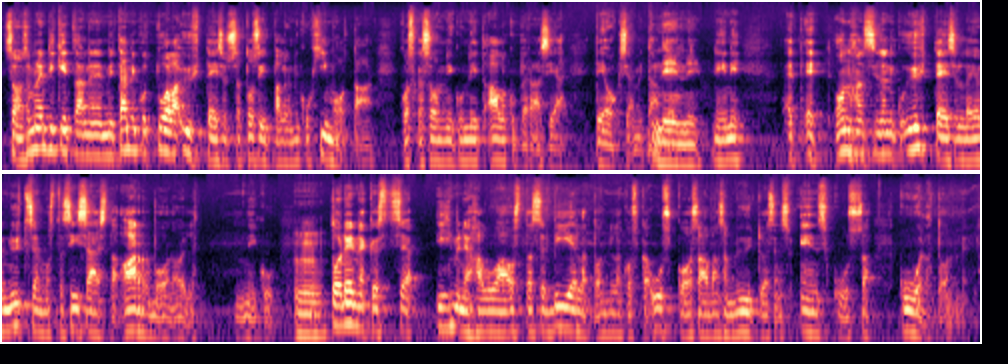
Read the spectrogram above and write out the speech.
se on semmoinen digitaalinen, mitä niinku tuolla yhteisössä tosi paljon niinku himotaan, koska se on niinku niitä alkuperäisiä teoksia, mitä on niin, niin. niin, niin et, et onhan sillä niinku yhteisöllä jo nyt semmoista sisäistä arvoa noille niin kuin, mm. todennäköisesti se ihminen haluaa ostaa sen viidellä tonnilla, koska uskoo saavansa myytyä sen ensi kuussa kuudella tonnilla.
